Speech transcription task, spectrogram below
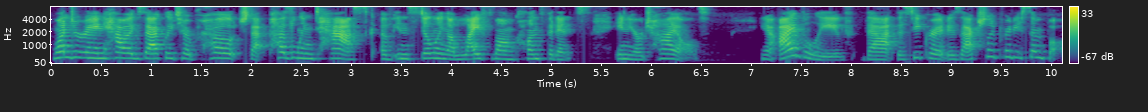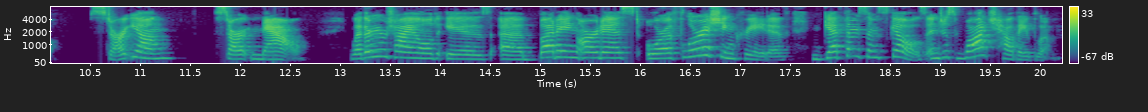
wondering how exactly to approach that puzzling task of instilling a lifelong confidence in your child. You know, I believe that the secret is actually pretty simple. Start young, start now. Whether your child is a budding artist or a flourishing creative, get them some skills and just watch how they bloom.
